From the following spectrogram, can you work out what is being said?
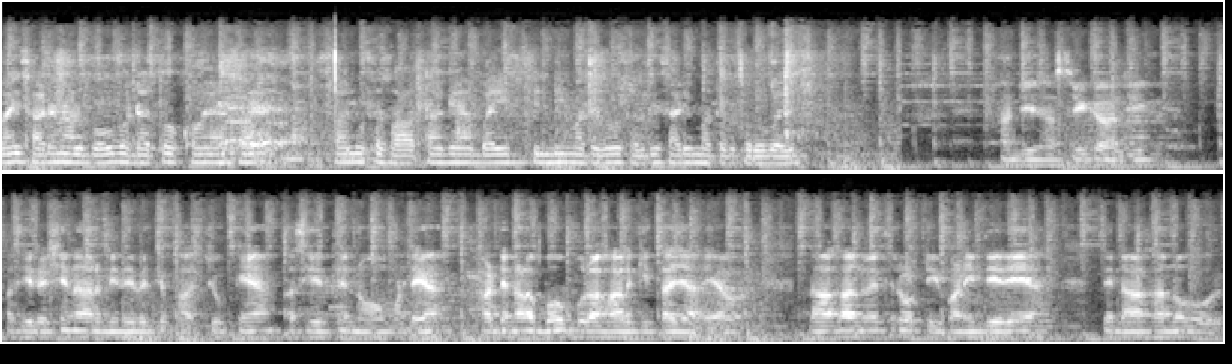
ਬਾਈ ਸਾਡੇ ਨਾਲ ਬਹੁਤ ਵੱਡਾ ਧੋਖਾ ਹੋਇਆ ਸਰ ਸਾਨੂੰ ਫਸਾਤਾ ਗਿਆ। ਬਾਈ ਜਿੰਨੀ ਮਦਦ ਹੋ ਸਕਦੀ ਸਾਡੀ ਮਦਦ ਕਰੋ ਬਾਈ। ਹਾਂਜੀ ਸਤਿ ਸ੍ਰੀ ਅਕਾਲ ਜੀ। ਅਸੀਂ ਰਸ਼ੀਅਨ ਆਰਮੀ ਦੇ ਵਿੱਚ ਫਸ ਚੁੱਕੇ ਹਾਂ। ਅਸੀਂ ਇੱਥੇ ਨੌ ਮੁੰਡੇ ਆ। ਸਾਡੇ ਨਾਲ ਬਹੁਤ ਬੁਰਾ ਹਾਲ ਕੀਤਾ ਜਾ ਰਿਹਾ ਵਾ। ਨਾ ਸਾਨੂੰ ਇੱਥੇ ਰੋਟੀ ਪਾਣੀ ਦੇ ਰਹੇ ਆ ਤੇ ਨਾ ਸਾਨੂੰ ਹੋਰ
